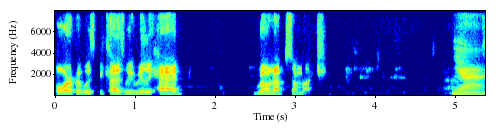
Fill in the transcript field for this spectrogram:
or if it was because we really had grown up so much. Yeah.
